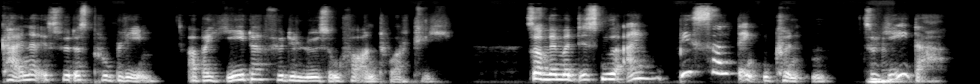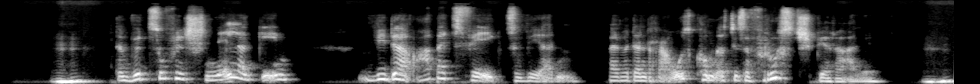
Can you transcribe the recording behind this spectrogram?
Keiner ist für das Problem, aber jeder für die Lösung verantwortlich. So, wenn wir das nur ein bisschen denken könnten, so Mhm. jeder, Mhm. dann wird so viel schneller gehen, wieder arbeitsfähig zu werden, weil wir dann rauskommen aus dieser Frustspirale. Mhm.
